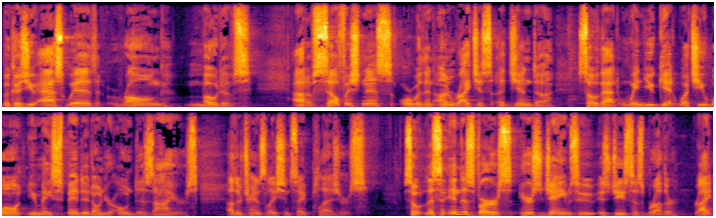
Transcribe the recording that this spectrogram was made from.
because you ask with wrong motives, out of selfishness or with an unrighteous agenda, so that when you get what you want, you may spend it on your own desires. Other translations say pleasures. So listen, in this verse, here's James, who is Jesus' brother, right?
